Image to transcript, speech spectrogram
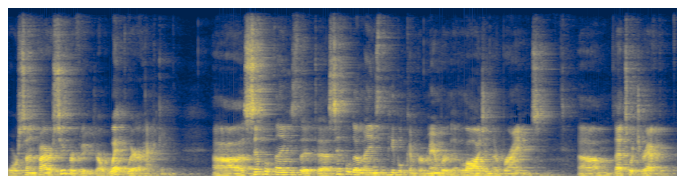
or sunfire superfoods or wetware hacking, Uh, simple things that, uh, simple domains that people can remember that lodge in their brains. Um, that's what you're after.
